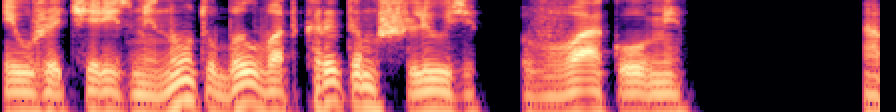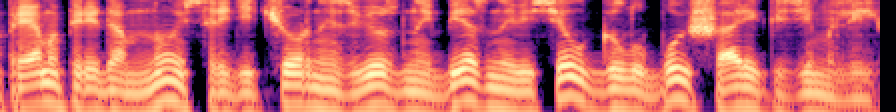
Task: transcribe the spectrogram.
и уже через минуту был в открытом шлюзе, в вакууме. А прямо передо мной среди черной звездной бездны висел голубой шарик Земли.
